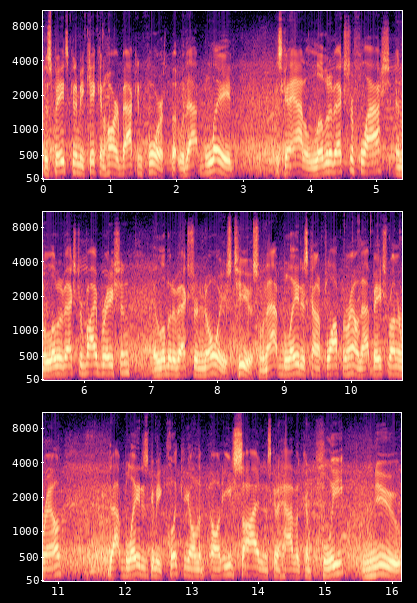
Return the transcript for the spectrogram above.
this bait's gonna be kicking hard back and forth, but with that blade, it's gonna add a little bit of extra flash and a little bit of extra vibration and a little bit of extra noise too. So when that blade is kind of flopping around, that bait's running around, that blade is gonna be clicking on, the, on each side and it's gonna have a complete new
